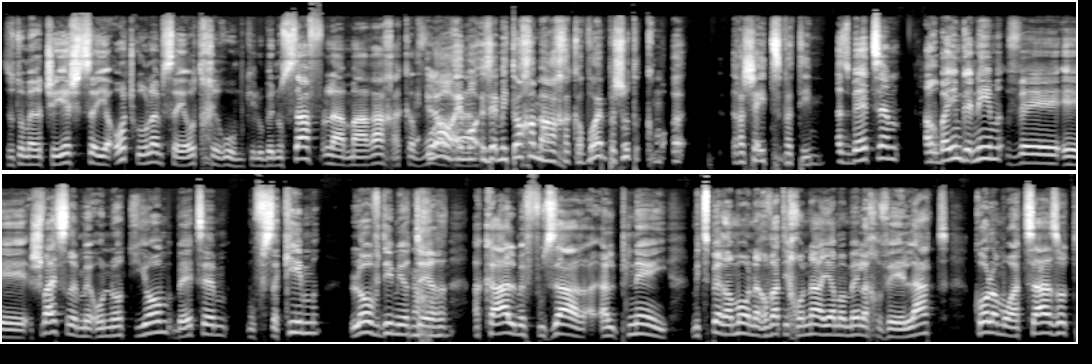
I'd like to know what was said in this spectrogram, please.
זאת אומרת שיש סייעות שקוראים להן סייעות חירום, כאילו בנוסף למערך הקבוע. לא, וה- הם, זה מתוך המערך הקבוע, הם פשוט כמו, אה, ראשי צוותים. אז בעצם 40 גנים ו-17 מעונות יום בעצם מופסקים לא עובדים יותר, נכון. הקהל מפוזר על פני מצפה רמון, ערבה תיכונה, ים המלח ואילת. כל המועצה הזאת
